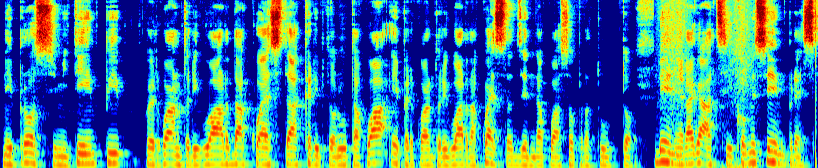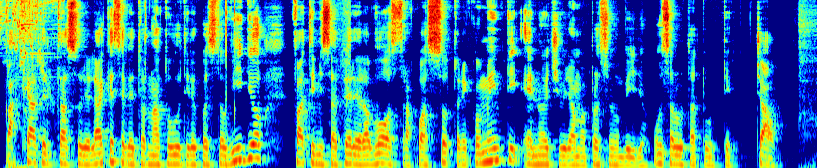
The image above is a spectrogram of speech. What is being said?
nei prossimi tempi per quanto riguarda questa criptovaluta qua e per quanto riguarda questa azienda qua soprattutto. Bene ragazzi, come sempre spaccate il tasto di like se vi è tornato utile questo video, fatemi sapere la vostra qua sotto nei commenti e noi ci vediamo al prossimo video. Un saluto a tutti, ciao!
